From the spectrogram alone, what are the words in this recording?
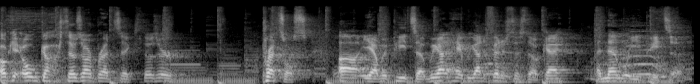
Okay. Oh gosh, those aren't breadsticks. Those are pretzels. Uh, yeah, with pizza. We got. to Hey, we got to finish this though, okay? And then we'll eat pizza.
